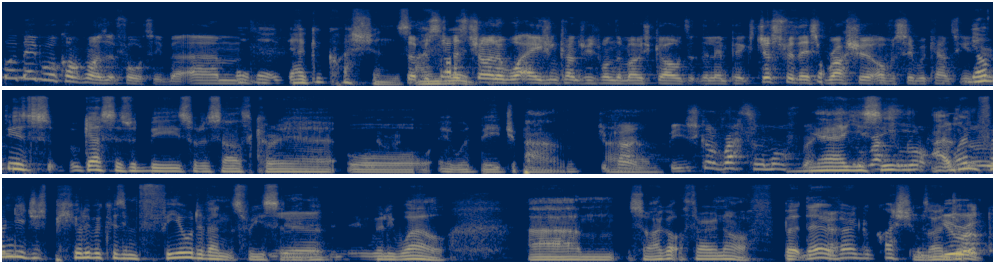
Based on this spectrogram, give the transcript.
well, maybe we'll compromise at 40. But um, They're, they're good questions. so besides China, what Asian countries won the most golds at the Olympics? Just for this, Russia, obviously, we're counting the obvious guesses would be sort of South Korea or it would be Japan. Japan. Um, but you just got to rattle them off, mate. yeah, you just see. I went for no- India just purely because in field events recently Yeah. they've been doing really well. Um, so I got thrown off, but they're Yeah. very good questions. I Europe.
